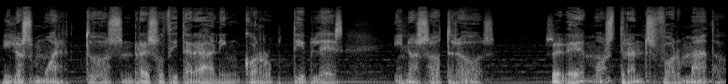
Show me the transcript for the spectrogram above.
y los muertos resucitarán incorruptibles y nosotros seremos transformados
